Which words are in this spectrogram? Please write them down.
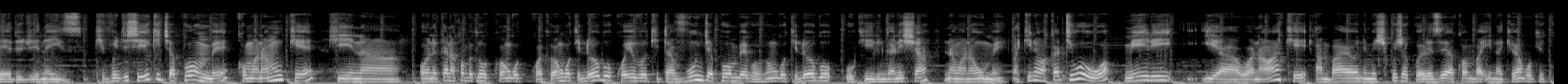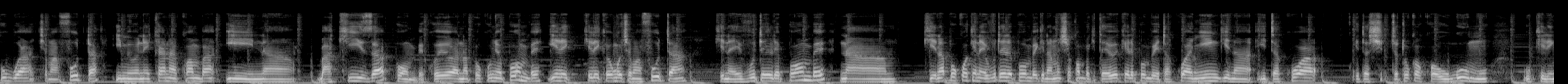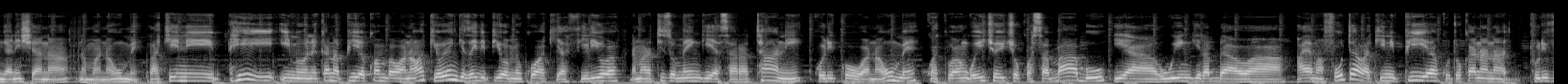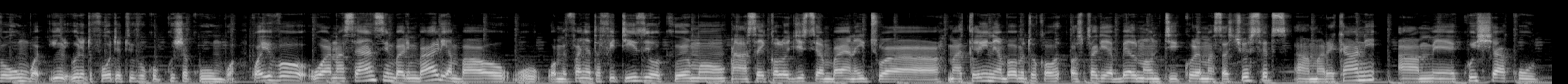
hiki cha pombe kwa mwanamke kinaonekana kwamba kiko kiwango, kwa kiwango kidogo, kwa hivyo kitavunja pombe kwa kiwango kidogo ukilinganisha na mwanaume. Lakini wakati huo huo miili ya wanawake ambayo nimeshukisha kuelezea kwamba ina kiwango kikubwa cha mafuta imeonekana kwamba inabakiza pombe. Kwa hiyo anapokunywa pombe ile kile kiwango cha mafuta kinaivuta ile pombe na kinapokuwa kinaivuta ile pombe kinamaanisha kwamba kitaiweka ile pombe itakuwa nyingi na itakuwa itatoka kwa ugumu ukilinganisha na, na mwanaume. Lakini hii imeonekana pia kwamba wanawake wengi zaidi pia wamekuwa wakiathiriwa na matatizo mengi ya saratani kuliko wanaume kwa kiwango hicho hicho, kwa sababu ya wingi labda wa haya mafuta, lakini pia kutokana na tulivyoumbwa, ile tofauti tulivyokwisha kuumbwa. Kwa hivyo wanasayansi mbalimbali ambao wamefanya tafiti hizi wakiwemo uh, psychologist ambaye anaitwa McLean ambao wametoka hospitali ya Belmont kule Massachusetts Massachusetts, uh, Marekani amekwisha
